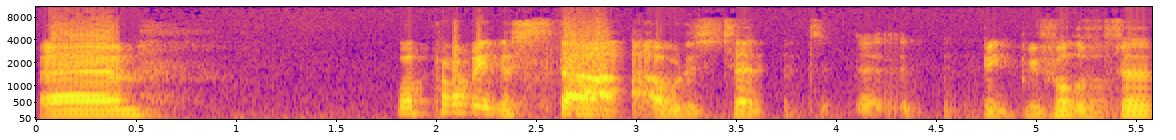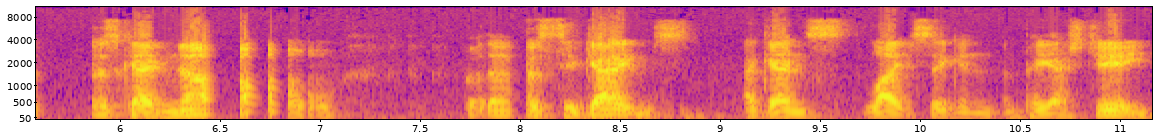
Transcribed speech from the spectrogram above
Um, well, probably at the start, I would have said uh, before the first game, no. But those two games against Leipzig and, and PSG,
